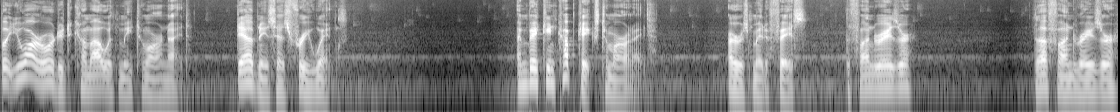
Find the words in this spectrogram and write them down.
But you are ordered to come out with me tomorrow night. Dabney's has free wings. I'm baking cupcakes tomorrow night. Iris made a face. The fundraiser? The fundraiser.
